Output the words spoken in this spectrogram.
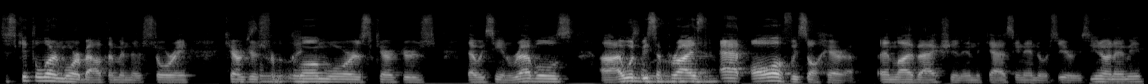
just get to learn more about them and their story characters Absolutely. from clone wars characters that we see in rebels uh, i wouldn't be surprised yeah. at all if we saw hera in live action in the Cassian Andor series you know what i mean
